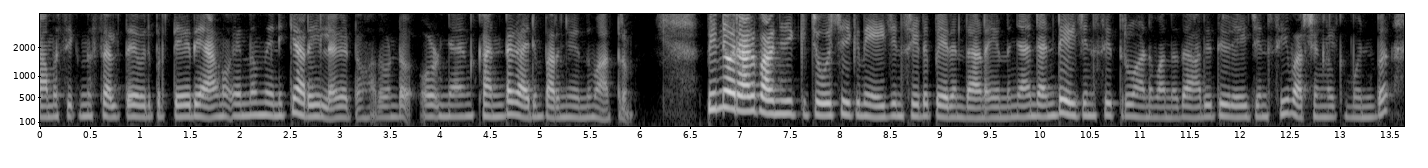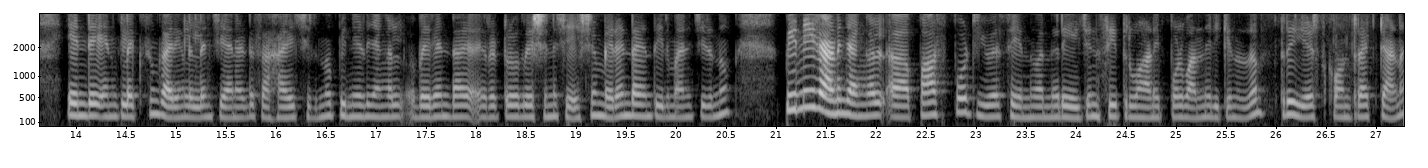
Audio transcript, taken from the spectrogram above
താമസിക്കുന്ന സ്ഥലത്തെ ഒരു പ്രത്യേകതയാണോ എന്നൊന്നും എനിക്കറിയില്ല കേട്ടോ. അതുകൊണ്ട് ഞാൻ കണ്ട കാര്യം പറഞ്ഞു എന്ന് മാത്രം. പിന്നെ ഒരാൾ പറഞ്ഞിരിക്കും ചോദിച്ചിരിക്കുന്ന ഏജൻസിയുടെ പേരെന്താണ് എന്ന് ഞാൻ രണ്ട് ഏജൻസി ത്രൂ ആണ് വന്നത്. ആദ്യത്തെ ഒരു ഏജൻസി വർഷങ്ങൾക്ക് മുൻപ് എന്റെ എൻക്ലെക്സും കാര്യങ്ങളെല്ലാം ചെയ്യാനായിട്ട് സഹായിച്ചിരുന്നു. പിന്നീട് ഞങ്ങൾ വരണ്ട റിട്രോഗ്രേഷന് ശേഷം വരണ്ട എന്ന് തീരുമാനിച്ചിരുന്നു. പിന്നീടാണ് ഞങ്ങൾ പാസ്പോർട്ട് യു എസ് എ എന്ന് പറഞ്ഞൊരു ഏജൻസി ത്രൂ ആണ് ഇപ്പോൾ വന്നിരിക്കുന്നത്. ത്രീ ഇയേഴ്സ് കോൺട്രാക്റ്റ് ആണ്.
